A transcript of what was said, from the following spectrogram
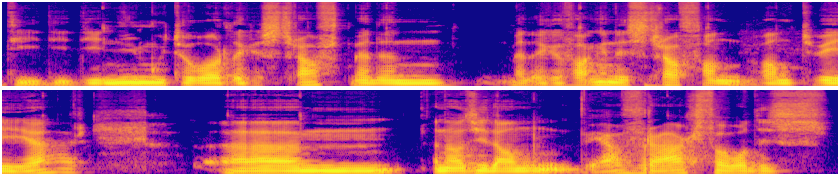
die, die, die nu moeten worden gestraft met een, met een gevangenisstraf van, van twee jaar. Um, en als je dan ja, vraagt van wat is,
